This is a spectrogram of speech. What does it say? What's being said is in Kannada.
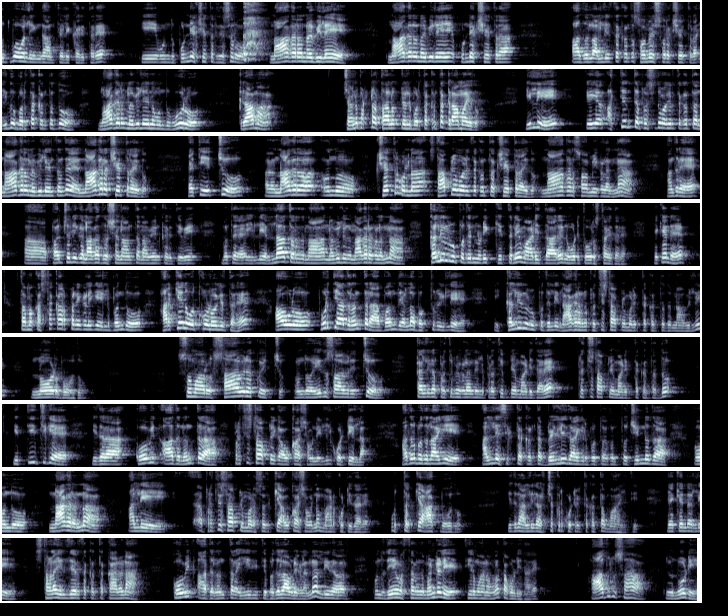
ಉದ್ಭವ ಲಿಂಗ ಅಂತೇಳಿ ಕರೀತಾರೆ. ಈ ಒಂದು ಪುಣ್ಯಕ್ಷೇತ್ರದ ಹೆಸರು ನಾಗರನವಿಲೆ. ನಾಗರನವಿಲೆ ಪುಣ್ಯಕ್ಷೇತ್ರ. ಅದು ಅಲ್ಲಿರ್ತಕ್ಕಂಥ ಸೋಮೇಶ್ವರ ಕ್ಷೇತ್ರ. ಇದು ಬರ್ತಕ್ಕಂಥದ್ದು ನಾಗರನವಿಲೆ ಅನ್ನೋ ಒಂದು ಊರು, ಗ್ರಾಮ, ಚನ್ನಪಟ್ಟಣ ತಾಲೂಕಿನಲ್ಲಿ ಬರ್ತಕ್ಕಂಥ ಗ್ರಾಮ ಇದು. ಇಲ್ಲಿ ಅತ್ಯಂತ ಪ್ರಸಿದ್ಧವಾಗಿರ್ತಕ್ಕಂಥ ನಾಗರ ನವಿಲೆ ಅಂತಂದರೆ ನಾಗರ ಕ್ಷೇತ್ರ ಇದು. ಅತಿ ಹೆಚ್ಚು ನಾಗರ ಒಂದು ಕ್ಷೇತ್ರವನ್ನು ಸ್ಥಾಪನೆ ಮಾಡಿರ್ತಕ್ಕಂಥ ಕ್ಷೇತ್ರ ಇದು. ನಾಗರ ಸ್ವಾಮಿಗಳನ್ನು ಅಂದರೆ ಪಂಚಲಿಂಗ ನಾಗದರ್ಶನ ಅಂತ ನಾವೇನು ಕರಿತೀವಿ? ಮತ್ತು ಇಲ್ಲಿ ಎಲ್ಲ ಥರದ ನಾ, ನವಿಲು ನಾಗರಗಳನ್ನು ಕಲ್ಲಿನ ರೂಪದಲ್ಲಿ ನೋಡಿ ಕೆತ್ತನೆ ಮಾಡಿದ್ದಾರೆ ನೋಡಿ ತೋರಿಸ್ತಾ ಇದ್ದಾರೆ. ಏಕೆಂದರೆ ತಮ್ಮ ಕಷ್ಟ ಕಾರ್ಪಣೆಗಳಿಗೆ ಇಲ್ಲಿ ಬಂದು ಹರಕೆಯನ್ನು ಹೊತ್ಕೊಂಡು ಹೋಗಿರ್ತಾರೆ. ಅವಳು ಪೂರ್ತಿಯಾದ ನಂತರ ಬಂದು ಎಲ್ಲ ಭಕ್ತರು ಇಲ್ಲಿ ಈ ಕಲ್ಲಿನ ರೂಪದಲ್ಲಿ ನಾಗರನ್ನು ಪ್ರತಿಷ್ಠಾಪನೆ ಮಾಡಿರ್ತಕ್ಕಂಥದ್ದು ನಾವಿಲ್ಲಿ ನೋಡಬಹುದು ಸುಮಾರು ಸಾವಿರಕ್ಕೂ ಹೆಚ್ಚು, ಒಂದು ಐದು ಸಾವಿರ ಹೆಚ್ಚು ಕಲ್ಲಿನ ಪ್ರತಿಮೆಗಳನ್ನು ಇಲ್ಲಿ ಪ್ರತಿಜ್ಞೆ ಮಾಡಿದ್ದಾರೆ, ಪ್ರತಿಷ್ಠಾಪನೆ ಮಾಡಿರ್ತಕ್ಕಂಥದ್ದು. ಇತ್ತೀಚೆಗೆ ಇದರ ಕೋವಿಡ್ ಆದ ನಂತರ ಪ್ರತಿಷ್ಠಾಪನೆಗೆ ಅವಕಾಶವನ್ನು ಇಲ್ಲಿ ಕೊಟ್ಟಿಲ್ಲ. ಅದರ ಬದಲಾಗಿ ಅಲ್ಲೇ ಸಿಗ್ತಕ್ಕಂಥ ಬೆಳ್ಳಿದಾಗಿರ್ಬೋತಕ್ಕಂಥ ಚಿನ್ನದ ಒಂದು ನಾಗರನ್ನು ಅಲ್ಲಿ ಪ್ರತಿಷ್ಠಾಪನೆ ಮಾಡಿಸೋದಕ್ಕೆ ಅವಕಾಶವನ್ನು ಮಾಡಿಕೊಟ್ಟಿದ್ದಾರೆ. ಉತ್ತಕ್ಕೆ ಹಾಕ್ಬೋದು. ಇದನ್ನು ಅಲ್ಲಿನ ಅರ್ಚಕರು ಕೊಟ್ಟಿರ್ತಕ್ಕಂಥ ಮಾಹಿತಿ. ಯಾಕೆಂದರೆ ಅಲ್ಲಿ ಸ್ಥಳ ಇಲ್ಲದೇ ಇರತಕ್ಕಂಥ ಕಾರಣ ಕೋವಿಡ್ ಆದ ನಂತರ ಈ ರೀತಿ ಬದಲಾವಣೆಗಳನ್ನು ಅಲ್ಲಿನ ಒಂದು ದೇವಸ್ಥಾನದ ಮಂಡಳಿ ತೀರ್ಮಾನವನ್ನು ತಗೊಂಡಿದ್ದಾರೆ. ಆದರೂ ಸಹ ನೀವು ನೋಡಿ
